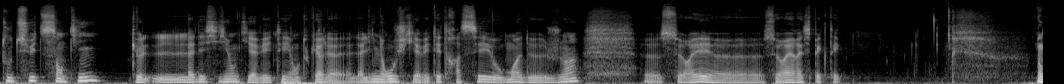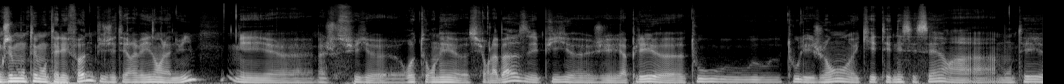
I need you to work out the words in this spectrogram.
tout de suite senti que la décision qui avait été, en tout cas la, la, ligne rouge qui avait été tracée au mois de juin, euh, serait, euh, serait respectée. Donc j'ai monté mon téléphone, puis j'étais réveillé dans la nuit, et euh, bah, je suis euh, retourné euh, sur la base, et puis euh, j'ai appelé tous les gens qui étaient nécessaires à, à monter.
